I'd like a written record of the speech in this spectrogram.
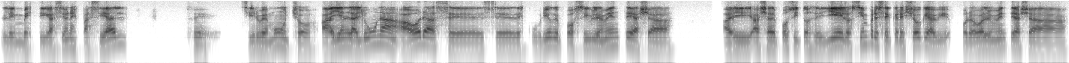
la investigación espacial sirve mucho. Ahí en la Luna ahora se, descubrió que posiblemente haya, haya depósitos de hielo. Siempre se creyó que había, probablemente haya,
